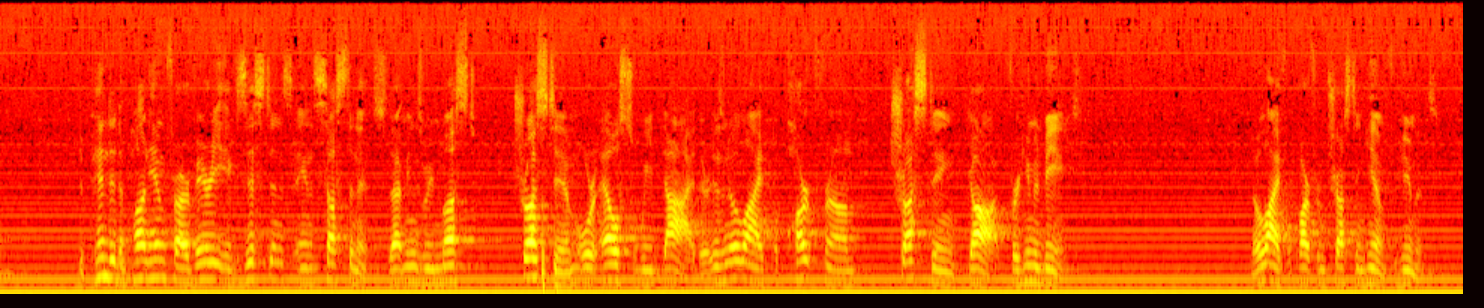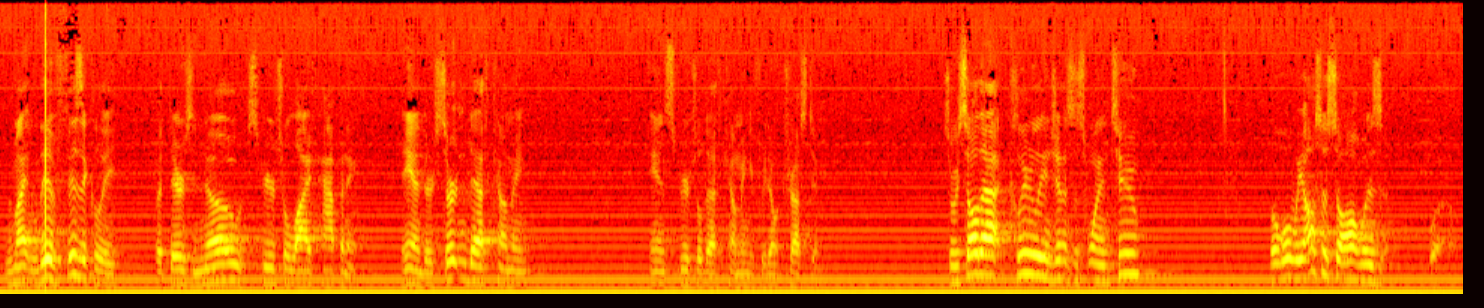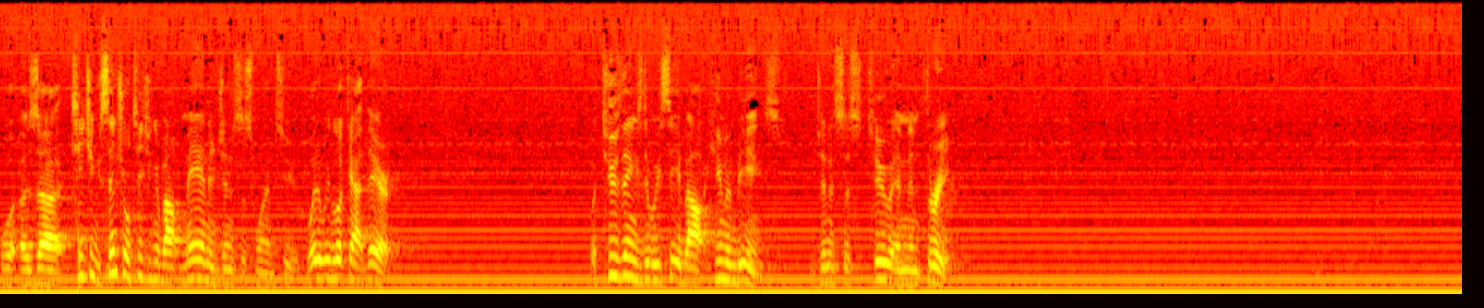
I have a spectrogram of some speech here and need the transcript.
dependent upon Him for our very existence and sustenance. That means we must trust Him, or else we die. There is no life apart from trusting God for human beings. No life apart from trusting Him for humans. We might live physically, but there's no spiritual life happening. And there's certain death coming and spiritual death coming if we don't trust Him. So we saw that clearly in Genesis 1 and 2. But what we also saw was, was uh, teaching, central teaching about man in Genesis 1 and 2. What did we look at there? What two things did we see about human beings? Genesis 2 and then 3.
